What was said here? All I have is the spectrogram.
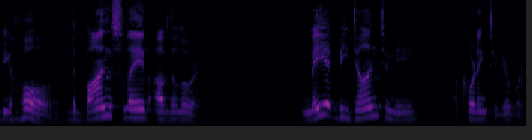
Behold, the bondslave of the Lord. May it be done to me according to your word.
